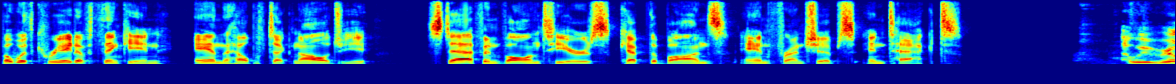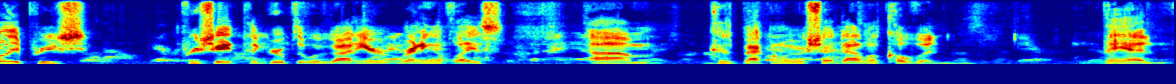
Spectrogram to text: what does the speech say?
But with creative thinking and the help of technology, staff and volunteers kept the bonds and friendships intact. we really appreciate appreciate the group that we've got here renting a place. Because back when we were shut down with COVID, they had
